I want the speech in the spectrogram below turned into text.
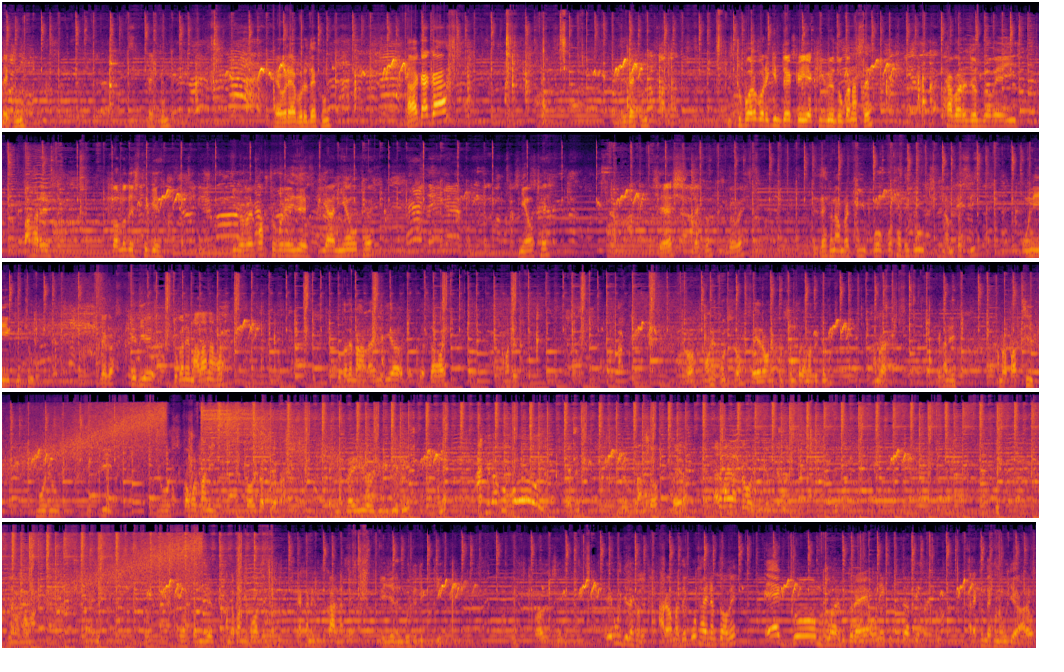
দেখুন। দেখুন। এবারে এবারে দেখুন। হ্যাঁ কাকা। দেখুন। একটু পরে পরে কিন্তু একটি একটি করে দোকান আছে। খাবারের জন্য এই পাহাড়ের তলদেশ থেকে কীভাবে কষ্ট করে এই যে ইয়া নিয়ে ওঠে? নিয়ে ওঠে। শেষ। দেখুন কীভাবে। দেখুন আমরা কি, কো- কোথা থেকে উঠ নামতেছি? অনেক উঁচু। জায়গা। দিয়ে দোকানে মালা না হয়। দোকানে মালা এনে দিয়ে দেওয়া হয়। আমাদের অনেক পরিশ্রম, ভাইয়েরা অনেক পরিশ্রম করে আমাদের জন্য। আমরা এখানে আমরা পাচ্ছি মধু মিষ্টি জুস, কমল পানি, জল পাচ্ছি আমরা এখন আপনার এই জুড়ি দিয়ে দিয়ে অনেক ভাইয়েরা। আরে ভাই আপনার ওই দিকে যাবেন। না। এই যে আমার রাস্তার যে ঠান্ডা পানি পাওয়া যায়। এখানে কিন্তু কারণ আছে। এই যে বৈদ্যুতিক খুঁটি। হ্যাঁ এই ওই দেখুন, আর আমাদের কোথায় নামতে হবে? একদম গুহার ভিতরে। অনেক উঁচুতে আছে। এখনও আর এখন দেখুন ওই যে আরও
